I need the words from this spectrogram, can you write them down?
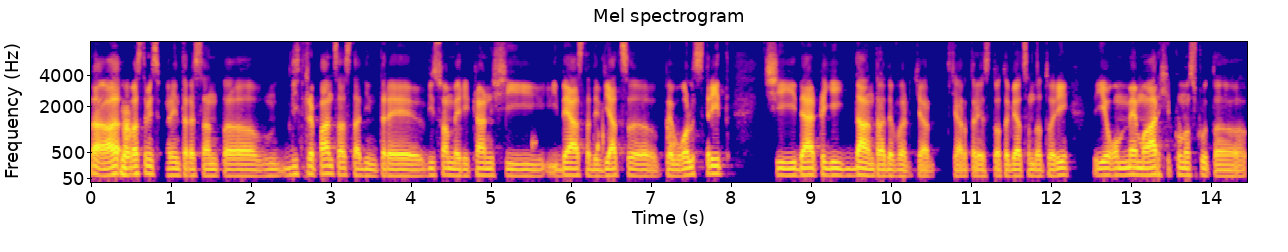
Da, da, asta mi se pare interesant. Uh, discrepanța asta dintre visul american și ideea asta de viață pe Wall Street și ideea că ei, da, într-adevăr, chiar, chiar trăiesc toată viața în datorii. E o memă arhi cunoscută,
